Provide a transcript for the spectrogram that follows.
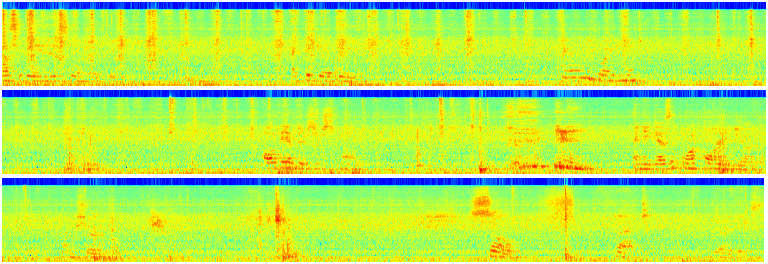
possibly this one would be, I think it'll be fairly wide. All the others are small. And he doesn't want orange on it, I'm sure. So, but, there it is.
